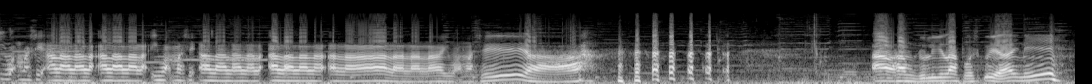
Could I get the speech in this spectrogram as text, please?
Iwak masih ala ala ala ala iwak masih ala ala ala ala ala ala ala ala iwak masih ya. Alhamdulillah bosku ya ini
